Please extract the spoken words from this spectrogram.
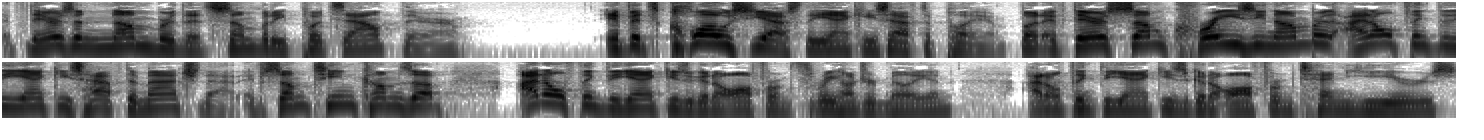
if there's a number that somebody puts out there. If it's close, yes, the Yankees have to play him. But if there's some crazy number, I don't think that the Yankees have to match that. If some team comes up, I don't think the Yankees are going to offer him 300 million. I don't think the Yankees are going to offer him 10 years.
